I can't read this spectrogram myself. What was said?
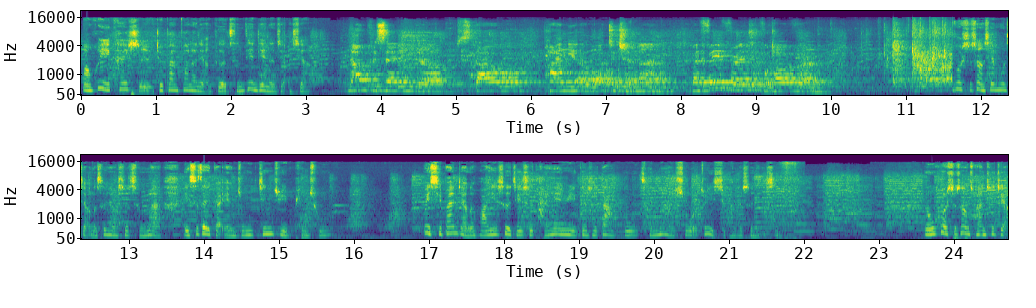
晚会一开始就颁发了两个沉甸甸的奖项。Now presenting the Style Pioneer Award to Chen Man. My favorite photographer。不过，时尚先锋奖的摄像师陈曼也是在感言中金句频出。为其颁奖的华裔设计师谭艳玉更是大呼：“陈曼是我最喜欢的摄影师。”荣获时尚传奇奖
